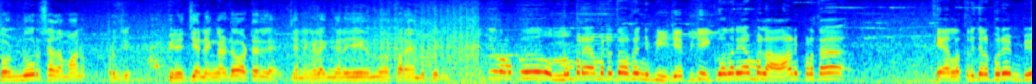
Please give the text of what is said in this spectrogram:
തൊണ്ണൂറ് ശതമാനം പ്രതി. പിന്നെ ജനങ്ങളുടെ വോട്ടല്ലേ? ജനങ്ങൾ എങ്ങനെ ചെയ്യുമെന്ന് പറയാൻ പറ്റില്ല. ഇത് നമുക്ക് ഒന്നും പറയാൻ പറ്റാത്ത അവസ്ഥ. ബി ജെ പി ജയിക്കുമെന്ന് അറിയാൻ പറ്റില്ല. അതാണ് ഇപ്പോഴത്തെ കേരളത്തിൽ ചിലപ്പോൾ ഒരു M P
